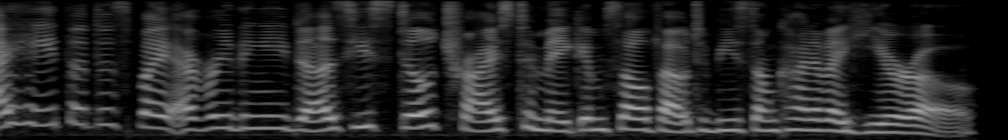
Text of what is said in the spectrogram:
I hate that despite everything he does, he still tries to make himself out to be some kind of a hero.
